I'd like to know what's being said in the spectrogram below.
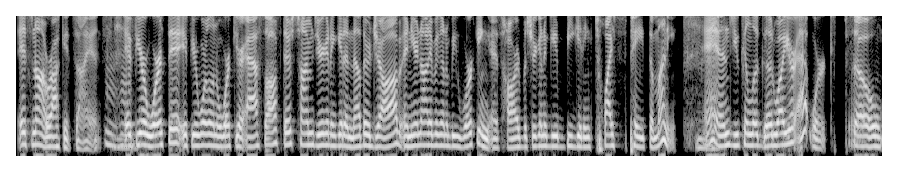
it's not rocket science. Mhm. If you're worth it, if you're willing to work your ass off, there's times you're going to get another job and you're not even going to be working as hard, but you're going to be getting twice paid the money. And you can look good while you're at work. So,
